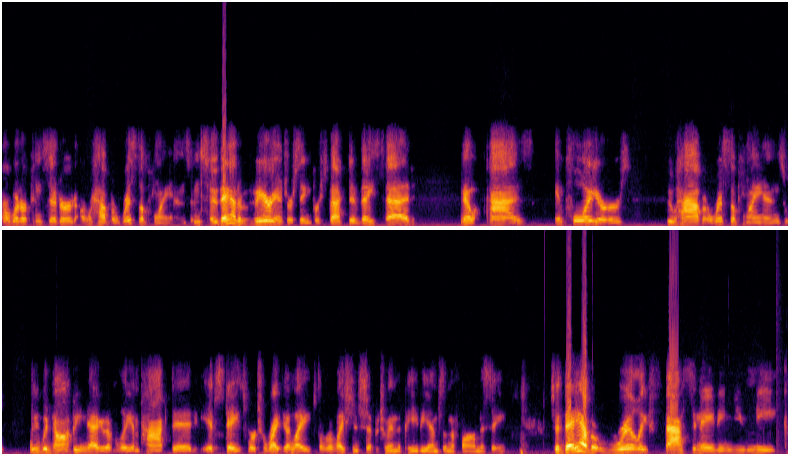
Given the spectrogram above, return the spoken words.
are what are considered or have ERISA plans. And so they had a very interesting perspective. They said, you know, as employers who have ERISA plans, we would not be negatively impacted if states were to regulate the relationship between the PBMs and the pharmacy. So they have a really fascinating, unique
